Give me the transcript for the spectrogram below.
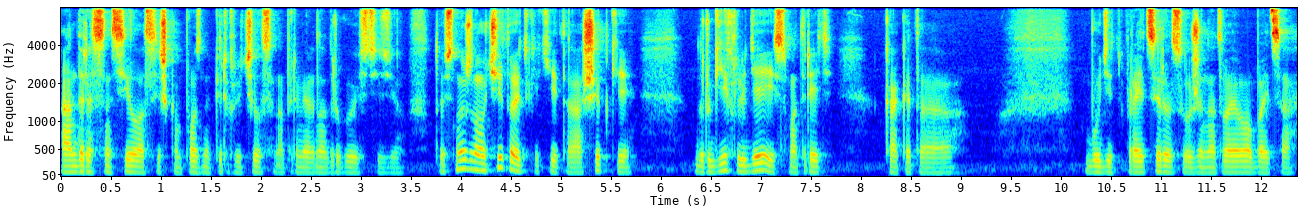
Андерсон Сила слишком поздно переключился, например, на другую стезю. То есть нужно учитывать какие-то ошибки других людей и смотреть, как это будет проецироваться уже на твоего бойца.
